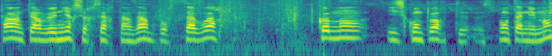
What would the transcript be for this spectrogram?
pas intervenir sur certains arbres pour savoir comment ils se comportent spontanément.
